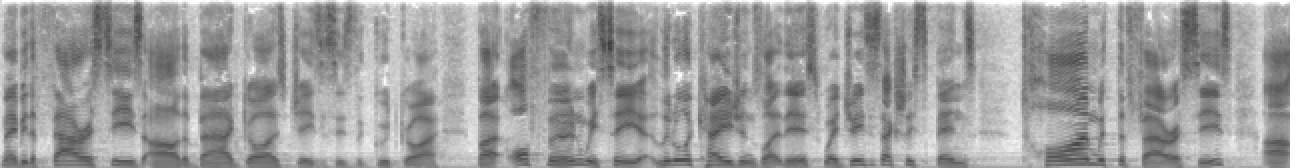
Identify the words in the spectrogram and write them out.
maybe the Pharisees are the bad guys, Jesus is the good guy. But often we see little occasions like this where Jesus actually spends time with the Pharisees uh,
